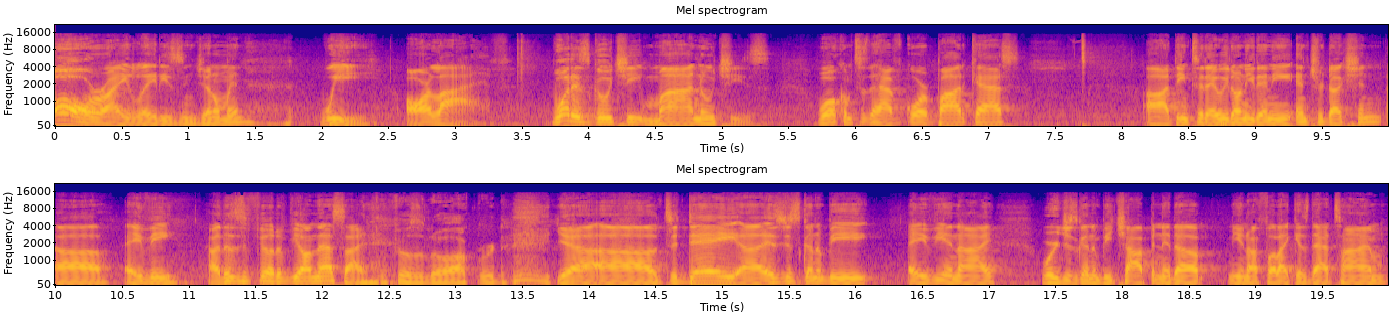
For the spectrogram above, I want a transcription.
All right, ladies and gentlemen, we are live. What is Gucci? Manucci's. Welcome to the Half Court Podcast. Uh, I think today we don't need any introduction. Uh, AV, how does it feel to be on that side? It feels a little awkward. yeah, uh, today uh, is just going to be AV and I. We're just going to be chopping it up. You know, I feel like it's that time.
